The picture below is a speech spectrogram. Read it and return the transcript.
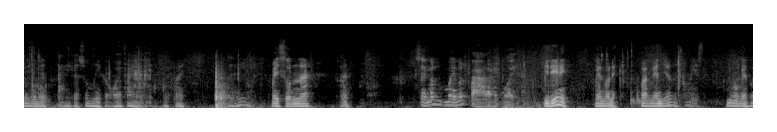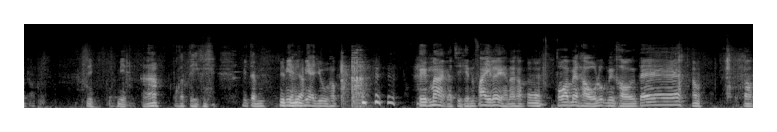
นี่บ่แม่นอันนี้ก็ส้มนี่ก็อ้อยไฟอ้อยไฟไม่สนนะใส่มันไม่มันป่าแล้วครับบอยดีเด้นี่แม่นบ่นี่ว่าแม่นเยอะนี่บ่แม่นนี่มีดอ้าวปกติมีมีแต่มีแต่เมียเมียเมียอยู่ครับ ตื่นมากอะจะเห็นไฟเลยนะครับเออเพราะว่าแม่เฒ่าลูกหนึ่งเขาตั้งแต่เอ้าครับ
